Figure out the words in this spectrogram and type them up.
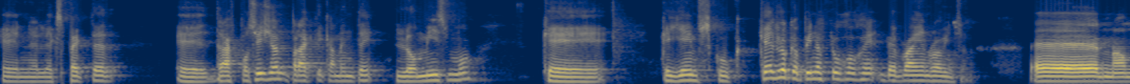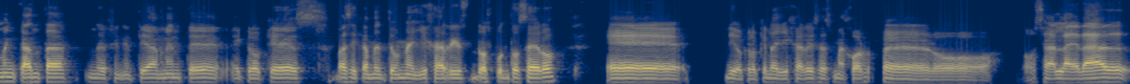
en el expected eh, draft position, prácticamente lo mismo que, que James Cook. ¿Qué es lo que opinas tú, Jorge, de Brian Robinson? Eh, no me encanta, definitivamente. creo que es básicamente un Najee Harris 2.0. digo, creo que Najee Harris es mejor, pero, o sea, la edad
